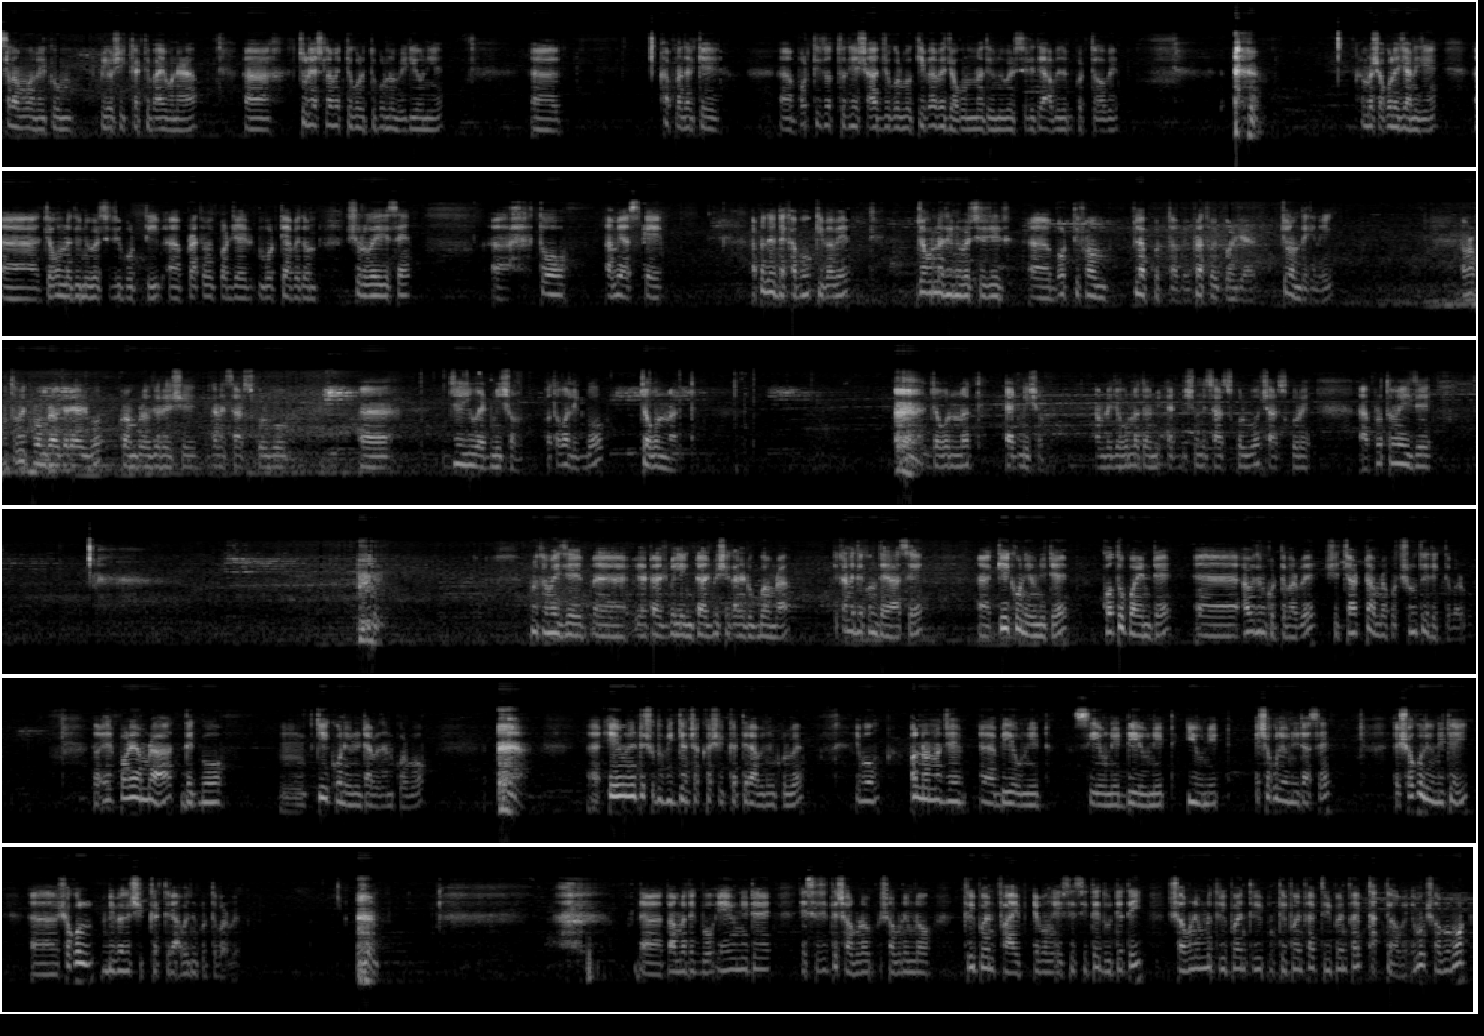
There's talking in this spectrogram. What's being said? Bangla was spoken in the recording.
আসসালামু আলাইকুম, প্রিয় শিক্ষার্থী ভাই বোনেরা। চলে আসলাম একটা গুরুত্বপূর্ণ ভিডিও নিয়ে। আপনাদেরকে ভর্তি তথ্য দিয়ে সাহায্য করব কীভাবে জগন্নাথ ইউনিভার্সিটিতে আবেদন করতে হবে। আমরা সকলে জানি যে জগন্নাথ ইউনিভার্সিটির ভর্তি প্রাথমিক পর্যায়ের ভর্তি আবেদন শুরু হয়ে গেছে। তো আমি আজকে আপনাদের দেখাবো কীভাবে জগন্নাথ ইউনিভার্সিটির ভর্তি ফর্ম ফিল করতে হবে প্রাথমিক পর্যায়ে। চলুন দেখে নেই। আমরা প্রথমে ক্রোম ব্রাউজারে আসব। ক্রোম ব্রাউজারে এসে এখানে সার্চ করব জে ইউ অ্যাডমিশন অথবা লিখব জগন্নাথ। জগন্নাথ অ্যাডমিশন আমরা জগন্নাথ অ্যাডমিশনে সার্চ করব। সার্চ করে প্রথমেই যে প্রথমে যে এটা আসবে লিঙ্কটা আসবে, সেখানে ঢুকবো আমরা। এখানে দেখুন দেয়া আছে কে কোন ইউনিটে কত পয়েন্টে আবেদন করতে পারবে সে চার্টটা আমরা শুরুতেই দেখতে পারব। তো এরপরে আমরা দেখব কে কোন ইউনিটে আবেদন করব। এই ইউনিটে শুধু বিজ্ঞান শাখার শিক্ষার্থীরা আবেদন করবে এবং অন্যান্য যে B unit C unit D unit unit এই সকল ইউনিট আছে। এই সকল ইউনিটেই সকল বিভাগের শিক্ষার্থীরা আবেদন করতে পারবে। তো আমরা দেখব, এই ইউনিটে এসএসসি তে সর্বনিম্ন থ্রি পয়েন্ট ফাইভ এবং এসএসসি তে দুইটাতেই সর্বনিম্ন three point three three point five three point five থাকতে হবে এবং সর্বমোট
